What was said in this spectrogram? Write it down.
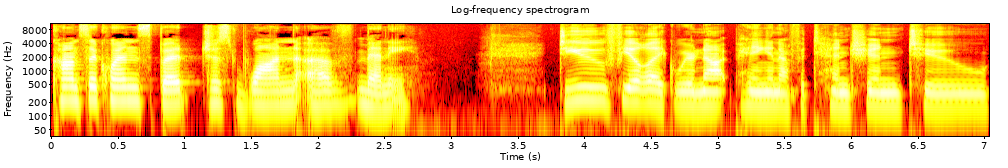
consequence, but just one of many. Do you feel like we're not paying enough attention to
